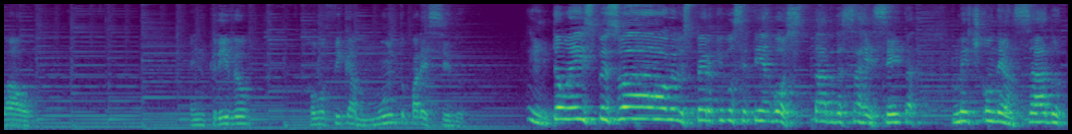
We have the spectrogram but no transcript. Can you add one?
Uau! É incrível como fica muito parecido. Então é isso, pessoal! Eu espero que você tenha gostado dessa receita. leite condensado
